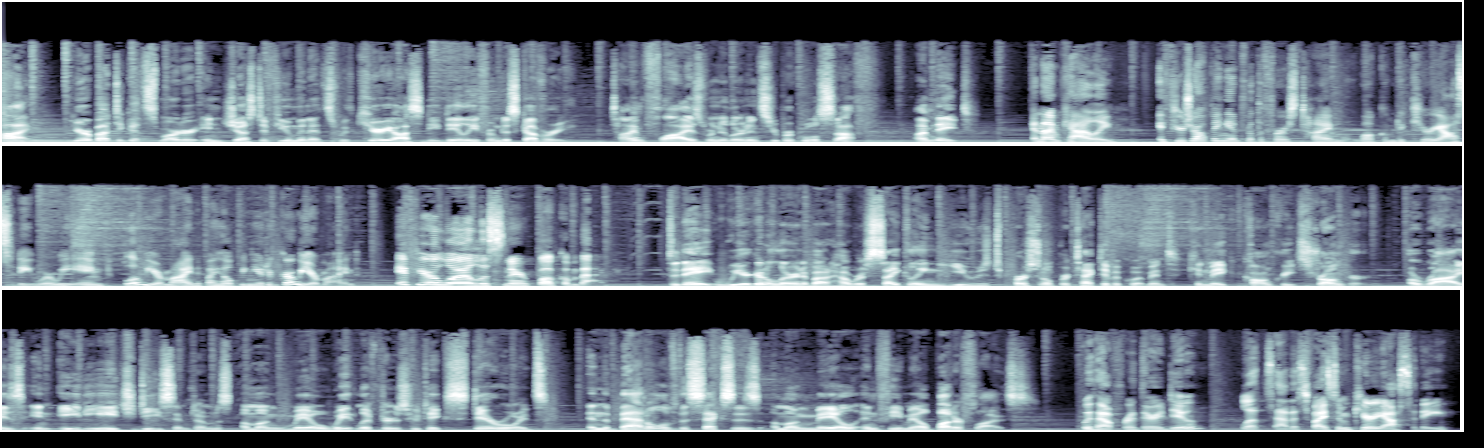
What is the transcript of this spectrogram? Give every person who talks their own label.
Speaker 1: Hi, you're about to get smarter in just a few minutes with Curiosity Daily from Discovery. Time flies when you're learning super cool stuff. I'm Nate.
Speaker 2: And I'm Callie. If you're dropping in for the first time, welcome to Curiosity, where we aim to blow your mind by helping you to grow your mind. If you're a loyal listener, welcome back.
Speaker 1: Today, we're going to learn about how recycling used personal protective equipment can make concrete stronger, a rise in ADHD symptoms among male weightlifters who take steroids, and the battle of the sexes among male and female butterflies.
Speaker 2: Without further ado, let's satisfy some curiosity.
